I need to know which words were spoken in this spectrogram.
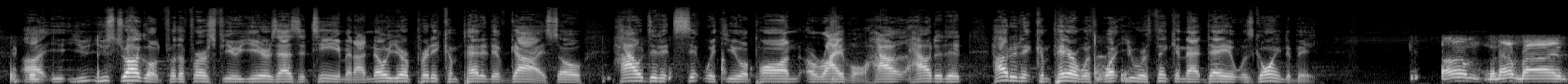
uh, you, you struggled for the first few years as a team, and I know you're a pretty competitive guy. So, how did it sit with you upon arrival? How how did it how did it compare with what you were thinking that day it was going to be? Um, when I arrived,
